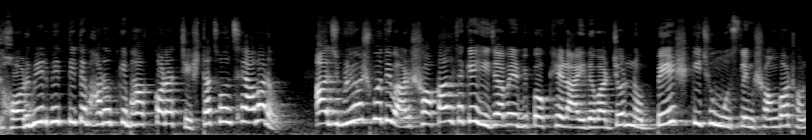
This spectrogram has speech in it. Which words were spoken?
ধর্মের ভিত্তিতে ভারতকে ভাগ করার চেষ্টা চলছে আবারও? আজ বৃহস্পতিবার সকাল থেকে হিজাবের বিপক্ষে রায় দেওয়ার জন্য বেশ কিছু মুসলিম সংগঠন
